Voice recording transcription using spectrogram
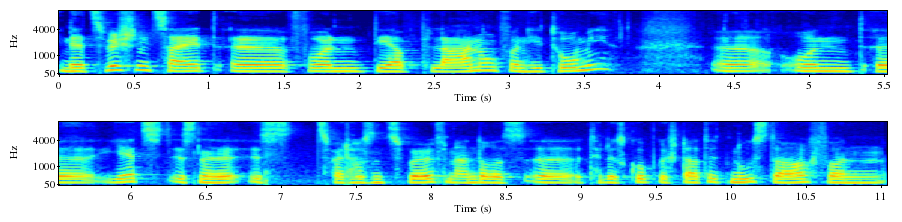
in der Zwischenzeit äh, von der Planung von Hitomi und äh, jetzt ist, eine, ist 2012 ein anderes äh, Teleskop gestartet, NuStar von,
